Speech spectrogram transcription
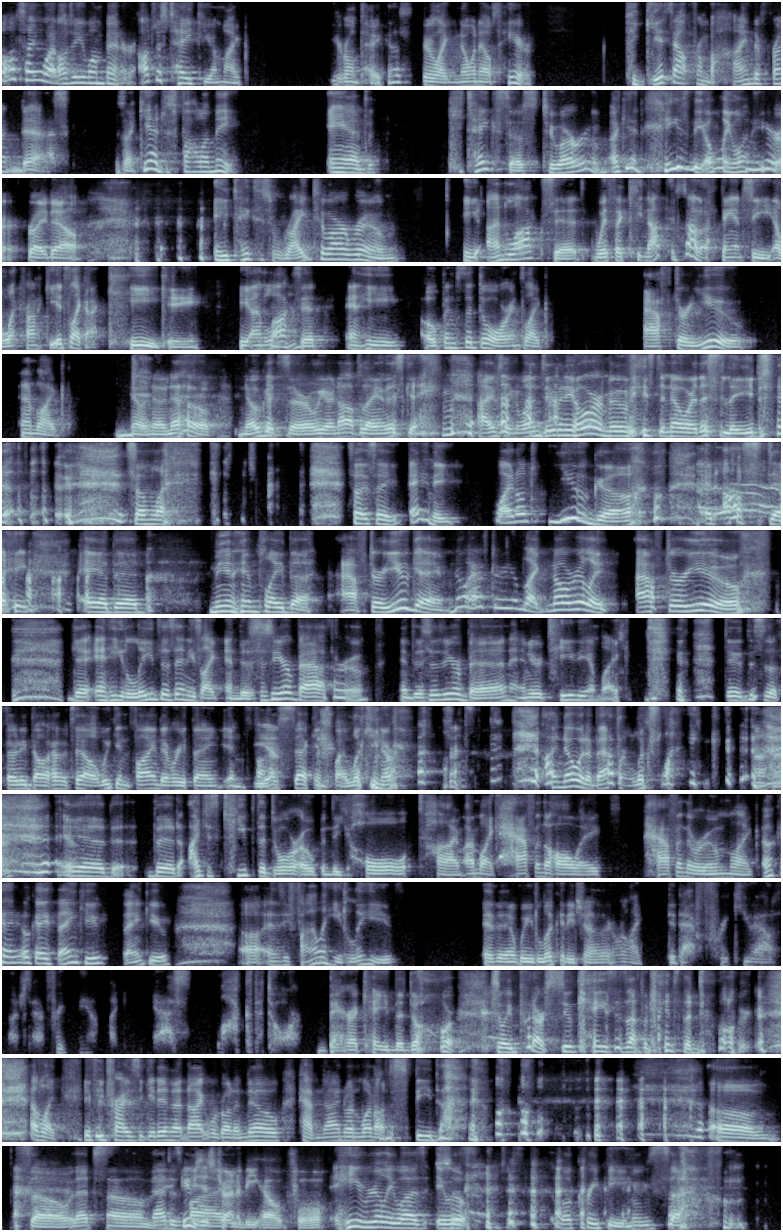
well, I'll tell you what, I'll do you one better. I'll just take you. I'm like, you're going to take us? They're like, no one else here. He gets out from behind the front desk. He's like, yeah, just follow me. And he takes us to our room. Again, he's the only one here right now. he takes us right to our room. He unlocks it with a key. Not it's not a fancy electronic key. It's like a key key. He unlocks mm-hmm. it and he opens the door and it's like, after you. And I'm like, no, no, no, no, good sir. We are not playing this game. I've seen one too many horror movies to know where this leads. so I'm like, so I say, Amy, why don't you go and I'll stay? and then me and him played the after you game. No, after you. I'm like, no, really, after you. And he leads us in. He's like, and this is your bathroom. and this is your bed and your TV. I'm like, dude, this is a $30 hotel. We can find everything in five yeah. seconds by looking around. I know what a bathroom looks like. Uh-huh. And then I just keep the door open the whole time. I'm like half in the hallway, half in the room, like, okay, okay, thank you, thank you. Uh, and he finally he leaves. And then we look at each other and we're like, did that freak you out as much as that freaked me out? Like, yes lock the door, barricade the door. So we put our suitcases up against the door. I'm like, if he tries to get in at night, we're going to know, have 911 on speed dial. um, so that's um, that is he was my, just trying to be helpful. He really was. It so, was just a little creepy. So,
